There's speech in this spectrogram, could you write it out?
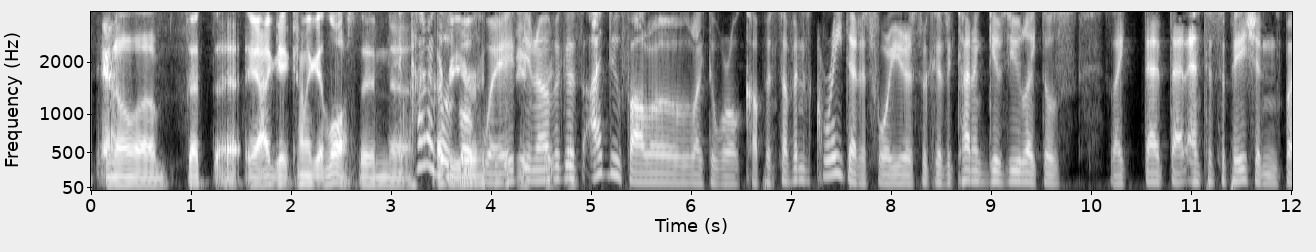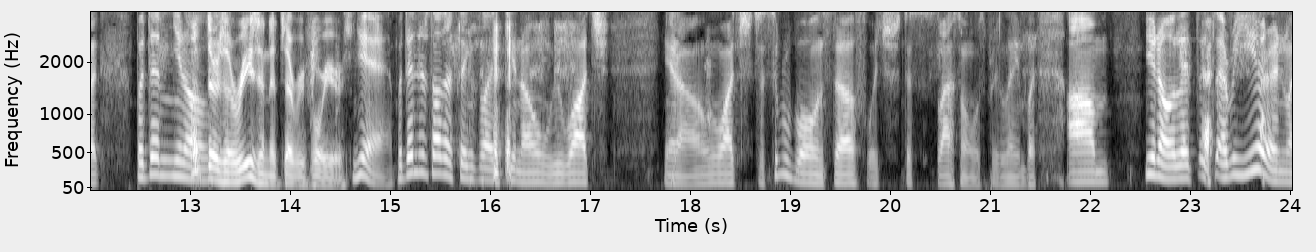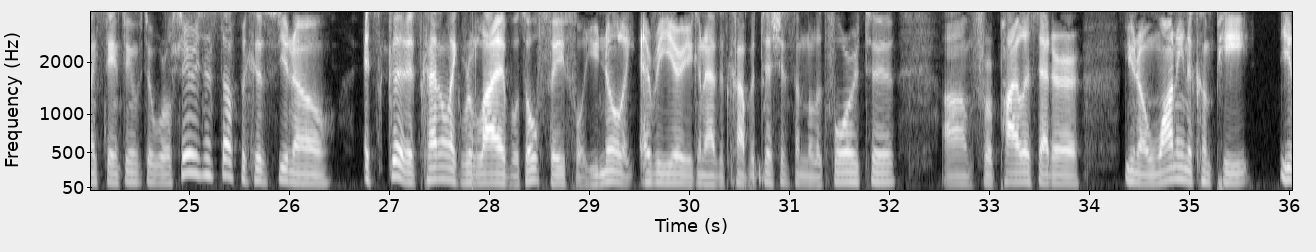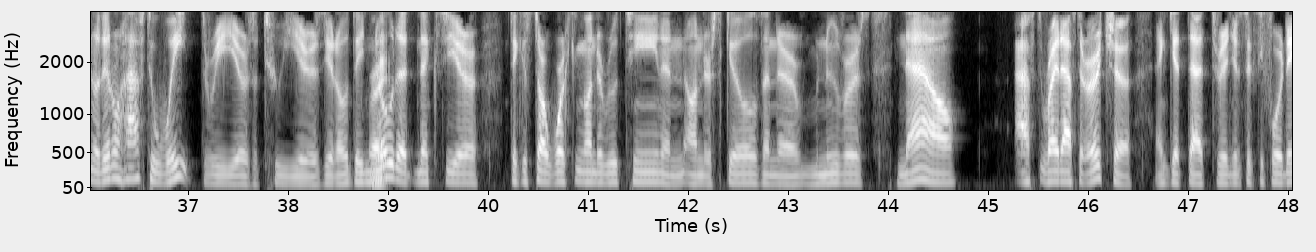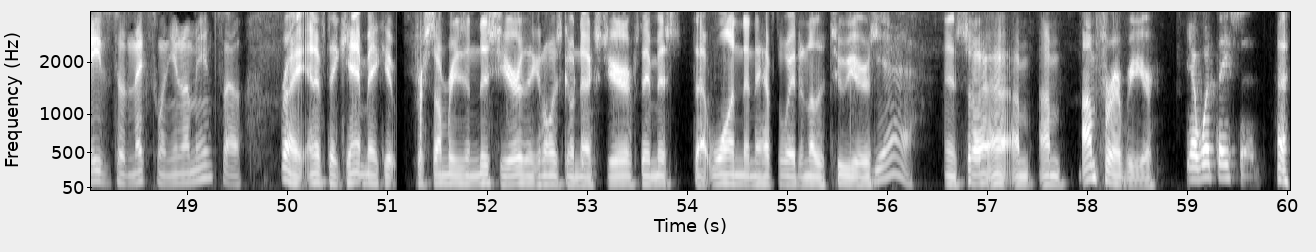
Yeah. You know, um, that uh, yeah, I get kind of get lost. And uh, it kind of goes every year, I both ways, you know, because I do follow like the World Cup and stuff, and it's great that it's four years because it kind of gives you like those like that that anticipation. But but then you know, But there's a reason it's every four years. yeah, but then there's other things like you know we watch. You know, we watch the Super Bowl and stuff, which this last one was pretty lame, but um, you know, it's, it's every year and like same thing with the World Series and stuff because you know it's good. It's kind of like reliable. It's so faithful. You know, like every year you're gonna have this competition, something to look forward to. Um, for pilots that are, you know, wanting to compete, you know, they don't have to wait three years or two years. You know, they know that next year they can start working on their routine and on their skills and their maneuvers now. After right after IRCHA and get that 364 days until the next one, you know what I mean? So Right. And if they can't make it for some reason this year, they can always go next year. If they miss that one, then they have to wait another two years. yeah, And so I, I'm I'm I'm for every year. Yeah, what they said. Well,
